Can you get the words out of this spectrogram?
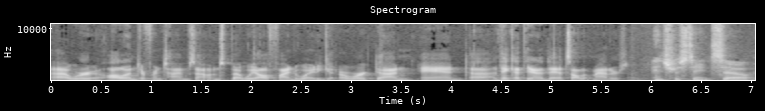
Uh, we're all in different time zones, but we all find a way to get our work done. And uh, I think at the end of the day, that's all that matters. Years. Interesting. So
